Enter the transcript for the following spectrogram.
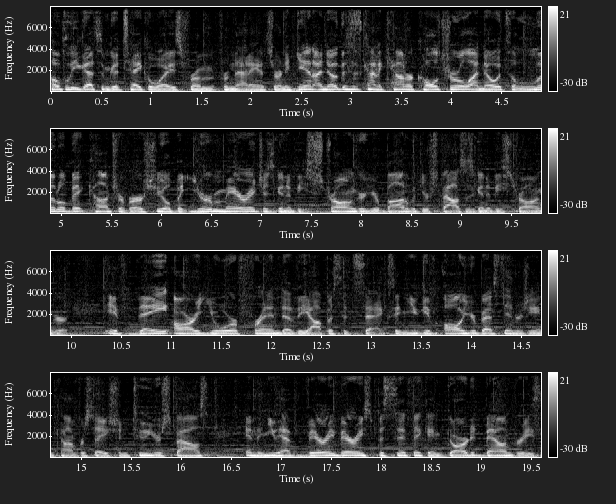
Hopefully, you got some good takeaways from from that answer. And again, I know this is kind of countercultural. I know it's a little bit controversial, but your marriage is going to be stronger. Your bond with your spouse is going to be stronger if they are your friend of the opposite sex, and you give all your best energy and conversation to your spouse, and then you have very, very specific and guarded boundaries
